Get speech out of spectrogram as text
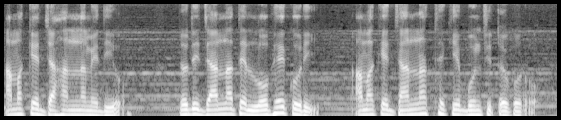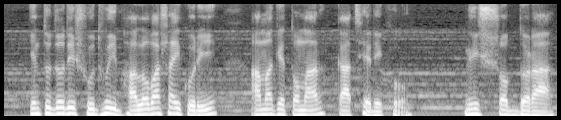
আমাকে জাহান্নামে দিও। যদি জান্নাতের লোভে করি, আমাকে জান্নাত থেকে বঞ্চিত করো। কিন্তু যদি শুধুই ভালোবাসাই করি আমাকে তোমার কাছে রেখো। নিঃশব্দ রাত,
